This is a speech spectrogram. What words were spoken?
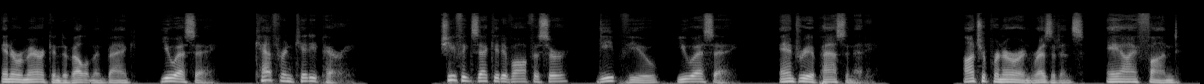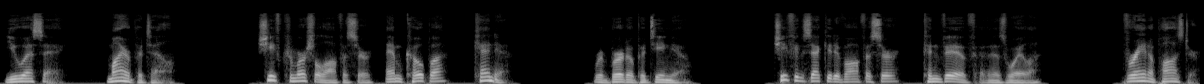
Inter American Development Bank, USA, Catherine Kitty Perry. Chief Executive Officer, DeepView, USA, Andrea Pasinetti. Entrepreneur in Residence, AI Fund, USA, Mayur Patel. Chief Commercial Officer, M-KOPA, Kenya. Roberto Patino. Chief Executive Officer, Conviv, Venezuela. Verena Pausder.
